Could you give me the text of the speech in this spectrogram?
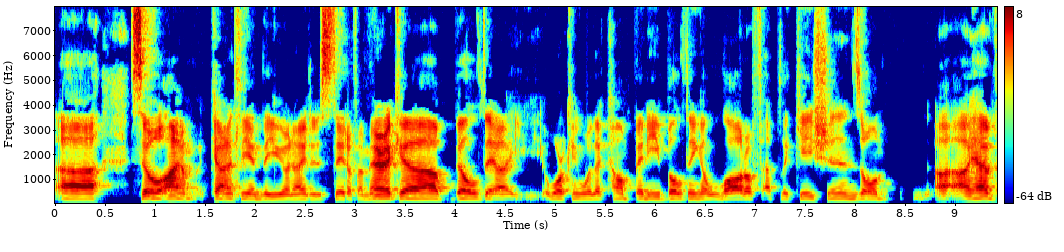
Uh, so I'm currently in the United States of America, build, uh, working with a company, building a lot of applications on. I have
